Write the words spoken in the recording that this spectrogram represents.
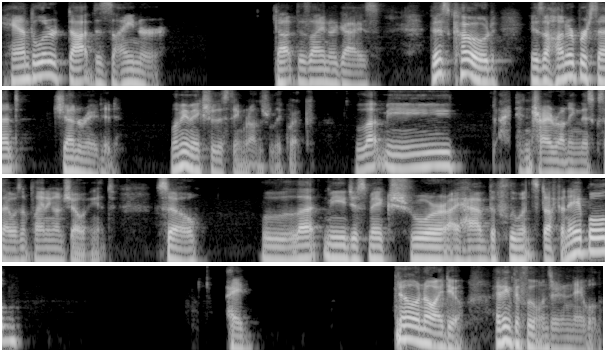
handler dot designer dot designer guys. This code is 100% generated. Let me make sure this thing runs really quick. Let me, I didn't try running this because I wasn't planning on showing it. So let me just make sure I have the Fluent stuff enabled. I no, no, I do. I think the Fluent ones are enabled.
